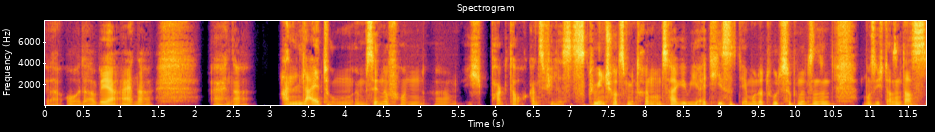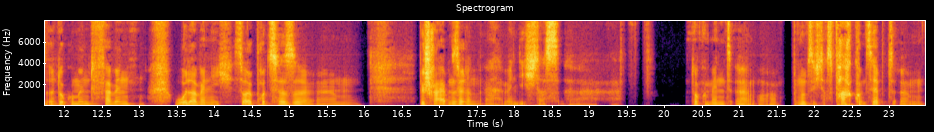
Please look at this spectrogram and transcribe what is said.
Ja, oder wer eine, eine Anleitung im Sinne von, äh, ich packe da auch ganz viele Screenshots mit drin und zeige, wie IT-Systeme oder Tools zu benutzen sind, muss ich das und das äh, Dokument verwenden. Oder wenn ich Sollprozesse ähm, beschreiben soll, dann äh, wende ich das äh, Dokument äh, benutze ich das Fachkonzept ähm,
